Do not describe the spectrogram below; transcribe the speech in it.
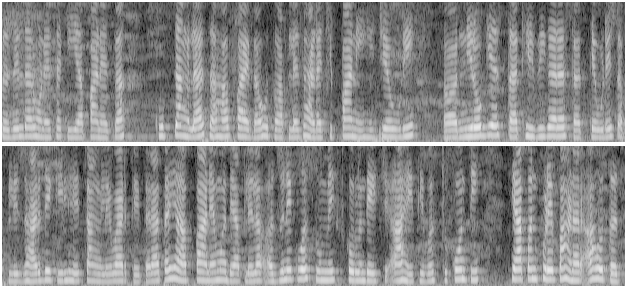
तजेलदार होण्यासाठी या पाण्याचा खूप चांगला असा हा फायदा होतो. आपल्या झाडाची पाने ही जेवढी निरोगी असतात हिरवीगार असतात तेवढेच आपले झाड देखील हे चांगले वाढते. तर आता ह्या पाण्यामध्ये आपल्याला अजून एक वस्तू मिक्स करून द्यायची आहे. ती वस्तू कोणती? हे आपण पुढे पाहणार आहोतच.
